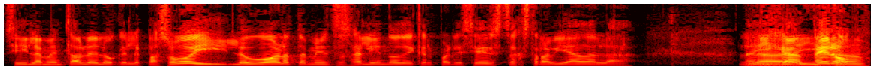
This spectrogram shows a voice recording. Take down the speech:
Sí, lamentable lo que le pasó. Y luego ahora también está saliendo de que al parecer está extraviada la, la La hija. Pero hija.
